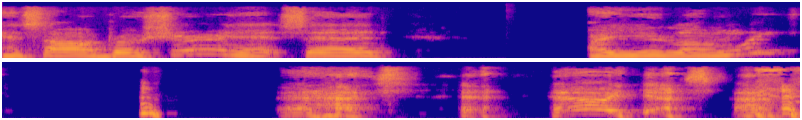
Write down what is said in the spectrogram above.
and saw a brochure and it said, Are you lonely? and I said, Hell yes. I,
